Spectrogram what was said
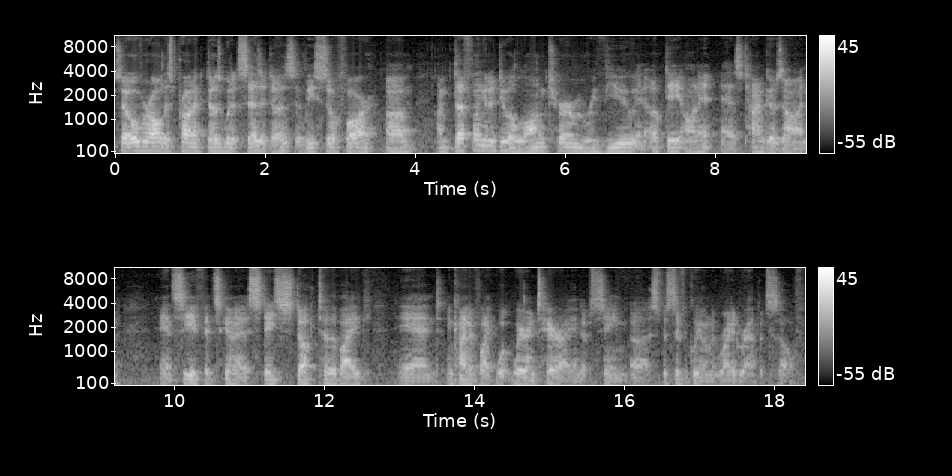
So overall this product does what it says it does at least so far. Um, I'm definitely going to do a long-term review and update on it as time goes on and see if it's going to stay stuck to the bike and, and kind of like what wear and tear I end up seeing uh, specifically on the RideWrap itself.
